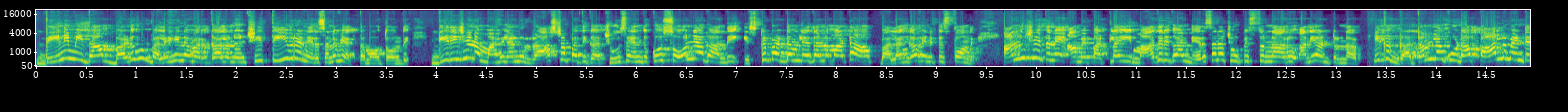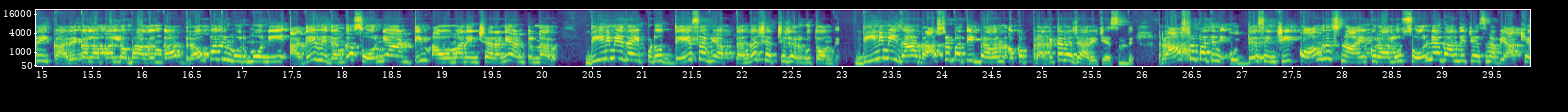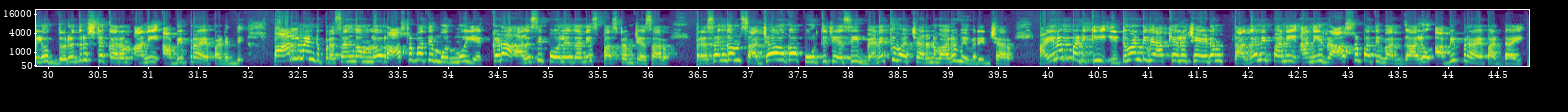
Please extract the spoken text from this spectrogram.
దీని మీద బడుగు బలహీన వర్గాల నుంచి తీవ్ర నిరసన వ్యక్తమవుతోంది. గిరిజన మహిళను రాష్ట్రపతిగా చూసేందుకు సోనియా గాంధీ ఇష్టపడడం లేదన్నమాట బలంగా వినిపిస్తోంది. అందుచేతనే ఆమె పట్ల ఈ మాదిరిగా నిరసన చూపిస్తున్నారు అని అంటున్నారు. ఇక గతంలో కూడా పార్లమెంటరీ కార్యకలాపాల్లో భాగంగా ద్రౌపది ముర్ముని అదే విధంగా సోనియా అంటీ అవమానించారని అంటున్నారు. దీని మీద ఇప్పుడు దేశ వ్యాప్తంగా చర్చ జరుగుతోంది. దీని మీద రాష్ట్రపతి భవన్ ఒక ప్రకటన జారీ చేసింది. రాష్ట్రపతిని ఉద్దేశించి కాంగ్రెస్ నాయకురాలు సోనియా గాంధీ చేసిన వ్యాఖ్య వ్యాఖ్యలు దురదృష్టకరం అని అభిప్రాయపడింది. పార్లమెంట్ ప్రసంగంలో రాష్ట్రపతి ముర్ము ఎక్కడా అలసిపోలేదని స్పష్టం చేశారు. ప్రసంగం సజావుగా పూర్తి చేసి వెనక్కి వచ్చారని వారు వివరించారు. అయినప్పటికీ ఇటువంటి వ్యాఖ్యలు చేయడం తగని పని అని రాష్ట్రపతి వర్గాలు అభిప్రాయపడ్డాయి.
